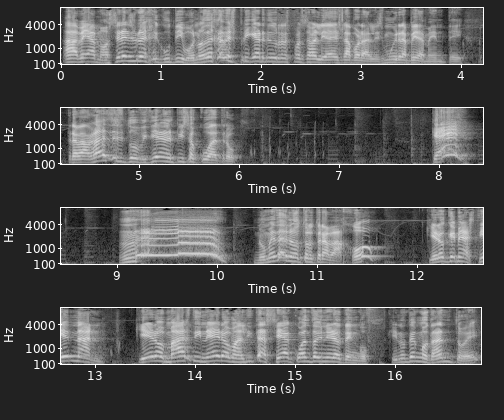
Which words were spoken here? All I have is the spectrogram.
Ah, veamos, eres un ejecutivo No déjame explicarte tus responsabilidades laborales muy rápidamente Trabajas desde tu oficina en el piso 4 ¿Qué? ¿No me dan otro trabajo? Quiero que me asciendan. Quiero más dinero, maldita sea. ¿Cuánto dinero tengo? que no tengo tanto, ¿eh?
